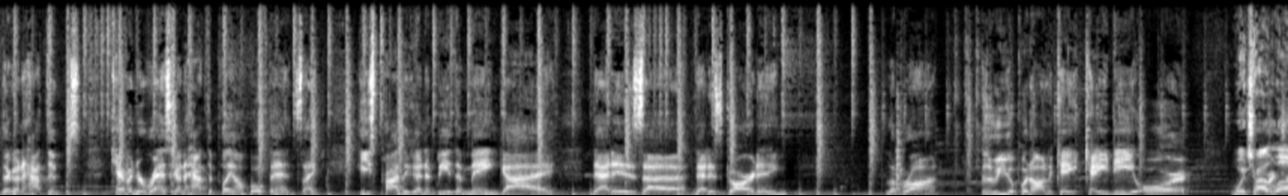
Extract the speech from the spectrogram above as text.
they're gonna have to. Kevin Durant's gonna have to play on both ends. Like he's probably gonna be the main guy that is uh, that is guarding LeBron. So who you put on K- KD or Which I love,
